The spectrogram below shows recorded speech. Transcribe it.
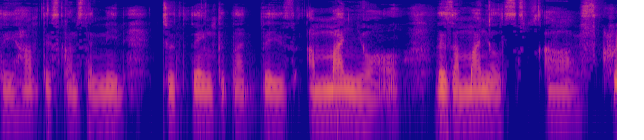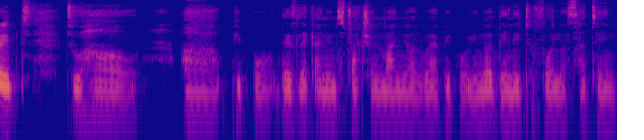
they have this constant need to think that there's a manual, there's a manual uh, script to how uh, people, there's like an instruction manual where people, you know, they need to follow certain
